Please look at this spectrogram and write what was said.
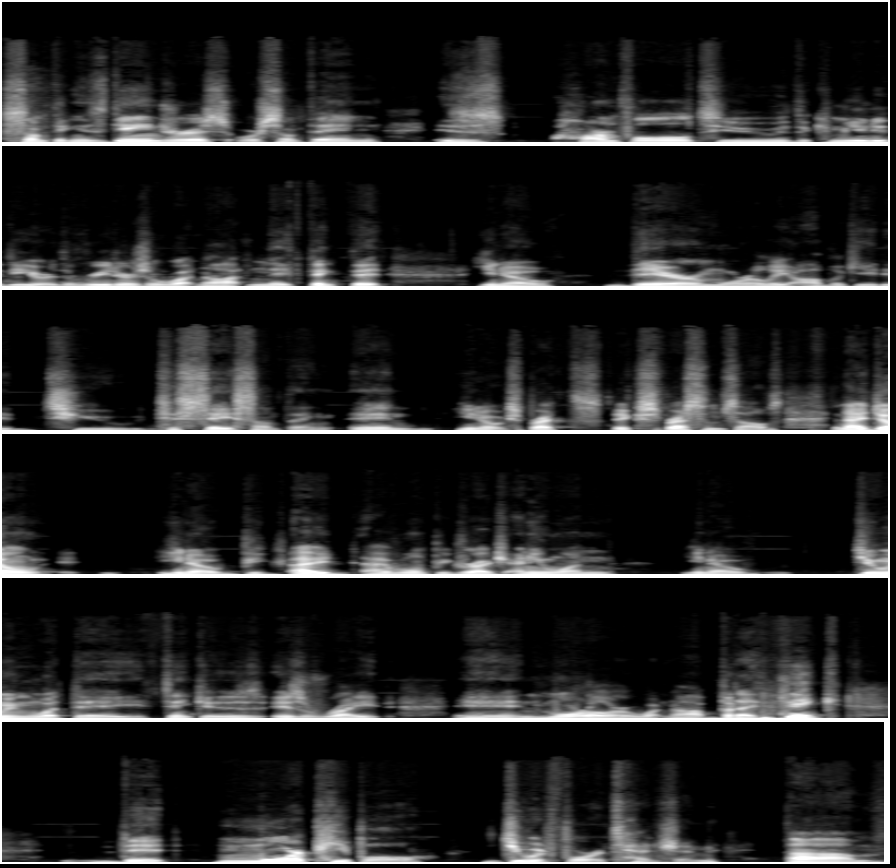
something is dangerous or something is harmful to the community or the readers or whatnot, and they think that, you know, they're morally obligated to to say something and you know express express themselves. And I don't, you know, be, I I won't begrudge anyone, you know, doing what they think is is right and moral or whatnot. But I think that more people do it for attention um,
